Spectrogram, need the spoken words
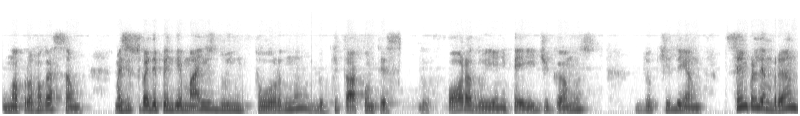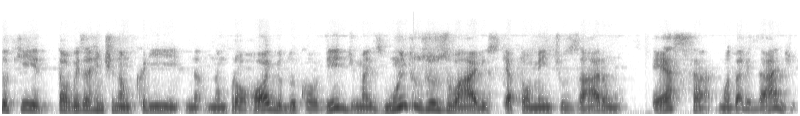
uma prorrogação. Mas isso vai depender mais do entorno, do que está acontecendo fora do INPI, digamos, do que dentro. Sempre lembrando que talvez a gente não crie, não, não prorrogue o do Covid, mas muitos usuários que atualmente usaram essa modalidade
